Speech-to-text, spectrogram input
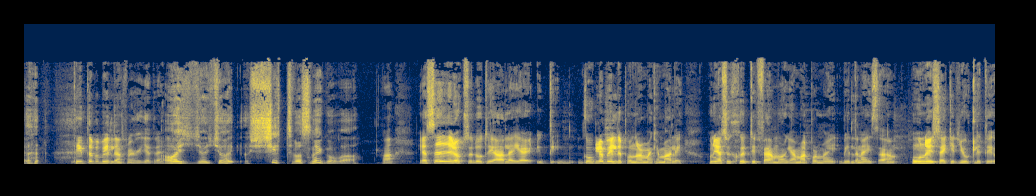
sen. Titta på bilden som jag skickade dig. Oj oj oj. Shit vad snygg hon var. Ja. Jag säger också då till alla er, googla bilder på Norma Kamali. Hon är alltså 75 år gammal på de här bilderna Isa. Hon har ju säkert gjort lite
